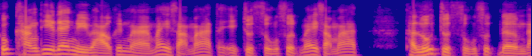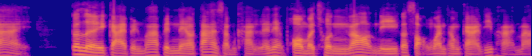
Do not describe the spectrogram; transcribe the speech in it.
ทุกครั้งที่เร่งรีวาวขึ้นมา ไม่สามารถไอ้จุดสูงสุดไม่สามารถทะลุจุดสูงสุดเดิมได้ ก็เลยกลายเป็นว่าเป็นแนวต้านสำคัญแล้วเนี่ยพอมาชนรอบนี้ก็สองวันทำการที่ผ่านมา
